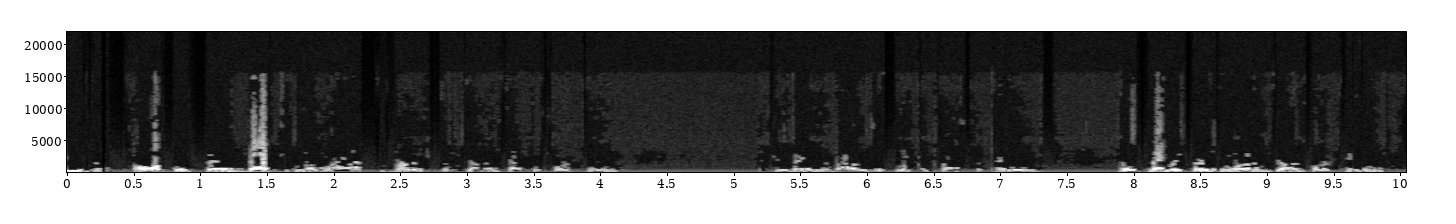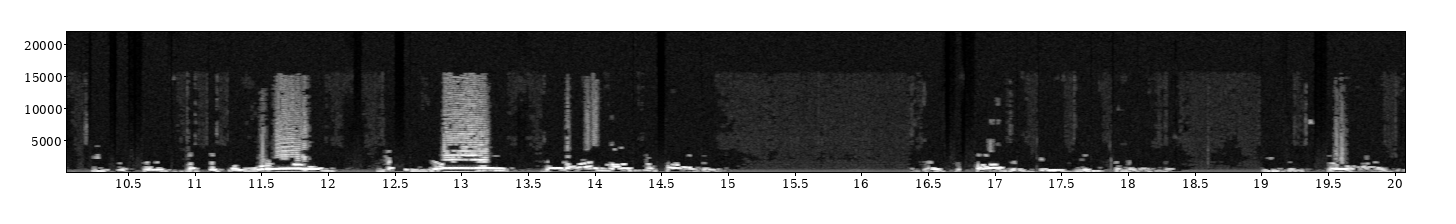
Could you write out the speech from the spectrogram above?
Jesus also said back in the last verse of John chapter 14, if you're there in your Bible, just look across the page. Verse number 31 of John 14, Jesus says, But that the world may know that I love the Father, and as the Father gave me commandment, even so I do.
